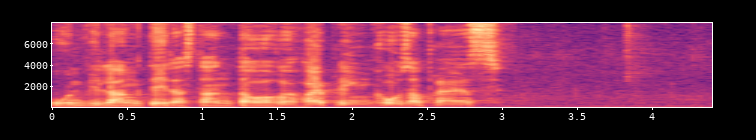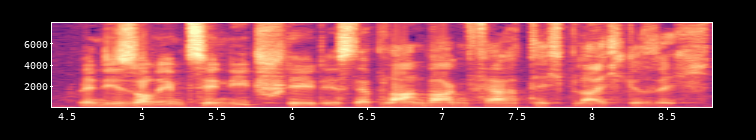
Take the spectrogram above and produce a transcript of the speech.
Und wie lange geht das dann dauern, Häuptling, großer Preis? Wenn die Sonne im Zenit steht, ist der Planwagen fertig, Bleichgesicht.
